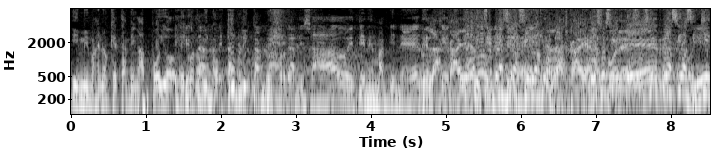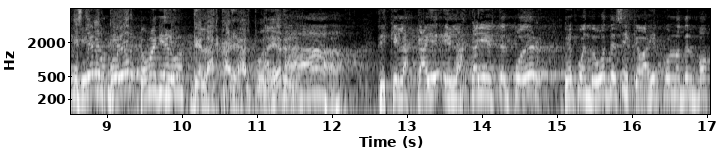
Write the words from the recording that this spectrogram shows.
Y me imagino que también apoyo Es que económico están, público. están más organizados y tienen más dinero. De las calles Pero al eso siempre ha sido así, derecho. Rómulo. de las calles al eso, sí- poder. eso siempre ha sido así. Oye, Quien esté en el Guillermo, poder. ¿cómo es, Guillermo? De las calles al poder. Si es que en las calles, en las calles está el poder. Entonces cuando vos decís que vas a ir con los del BOC,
